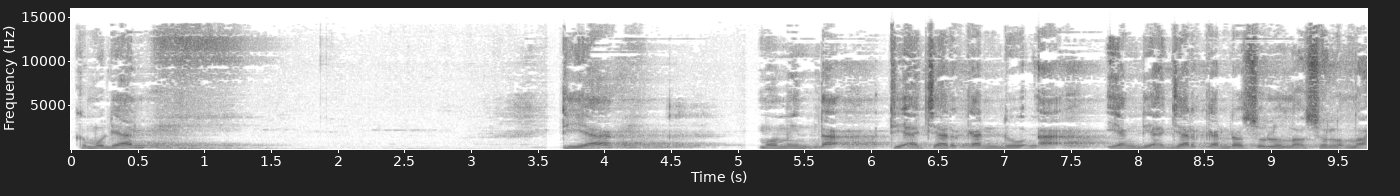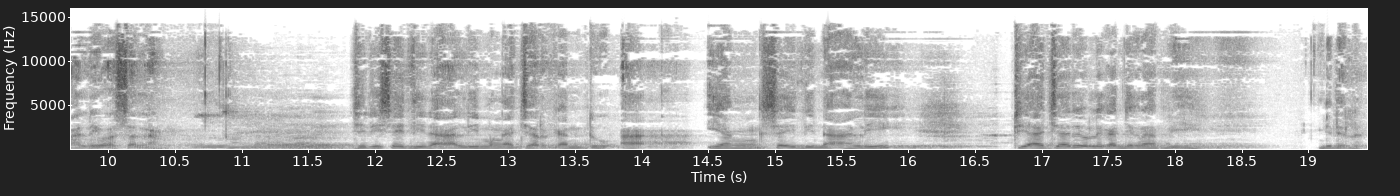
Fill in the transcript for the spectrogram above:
Kemudian dia meminta diajarkan doa yang diajarkan Rasulullah Shallallahu Alaihi Wasallam. Jadi Sayyidina Ali mengajarkan doa yang Sayyidina Ali diajari oleh kanjeng Nabi, gitu loh.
